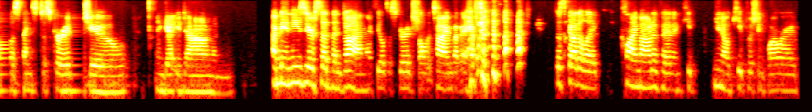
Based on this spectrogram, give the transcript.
those things discourage you and get you down. And I mean, easier said than done. I feel discouraged all the time, but I have to just got to like climb out of it and keep, you know, keep pushing forward.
